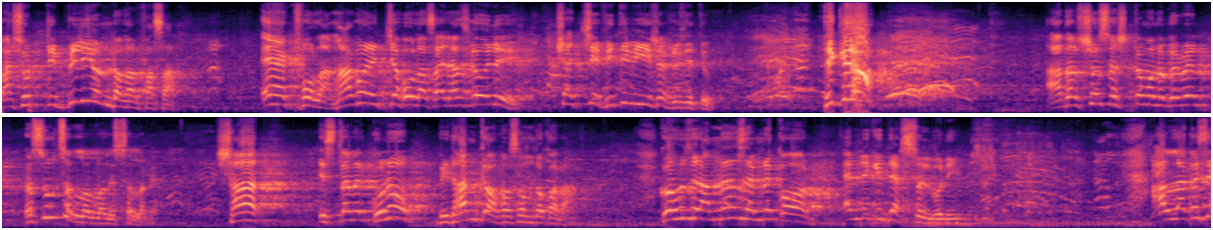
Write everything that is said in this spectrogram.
বাষট্টি বিলিয়ন ডলার ফাঁসা। এক ফোলা, মাগো ইচ্ছা হোলা সাইরাস গইলে সাচ্ছে পৃথিবী শেষ হয়ে যেত। ঠিক কিনা আদর্শ শ্রেষ্ঠ মনে করবেন রসুল সাল্লা সাল্লামের সাত, ইসলামের কোনো বিধানকে অপছন্দ করা। কহুজুর আপনারা এমনি কর, এমনি কি দেশ চলবনি আল্লাহ কইছে,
